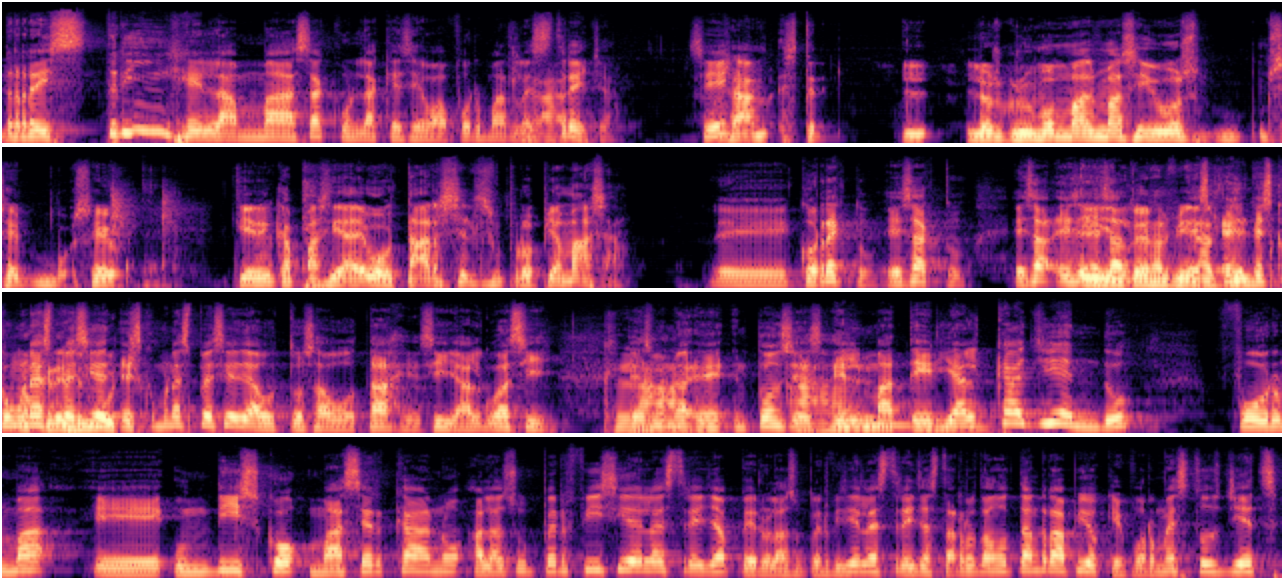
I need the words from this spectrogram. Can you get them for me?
restringe la masa con la que se va a formar la estrella. ¿sí? O sea, estre- l- los grumos más masivos se, se- tienen capacidad de botarse su propia masa. Eh, correcto, exacto. Esa- es, al final como no una especie, mucho. es como una especie de autosabotaje, sí, algo así. Una- eh, entonces, el Ah. material cayendo forma eh, un disco más cercano a la superficie de la estrella, pero la superficie de la estrella está rotando tan rápido que forma estos jets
